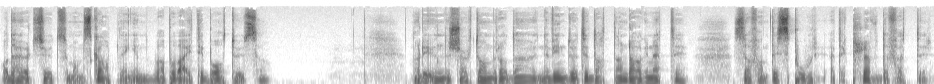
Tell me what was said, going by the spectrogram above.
og det hørtes ut som om skapningen var på vei til båthuset. Når de undersøkte området under vinduet til datteren dagen etter, så fant de spor etter kløvde føtter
